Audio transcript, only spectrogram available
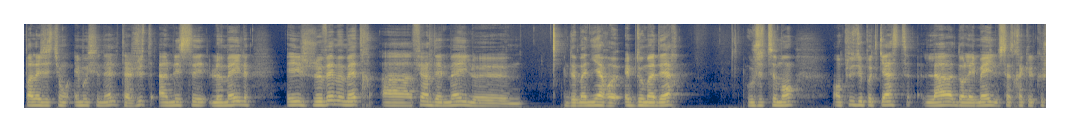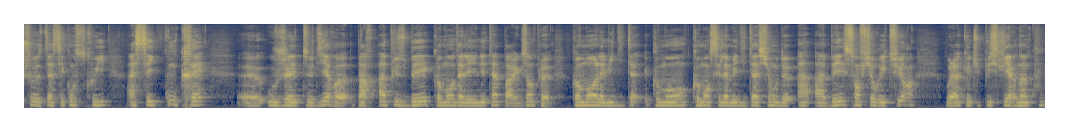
par la gestion émotionnelle. Tu as juste à me laisser le mail et je vais me mettre à faire des mails euh, de manière hebdomadaire où justement, en plus du podcast, là, dans les mails, ça sera quelque chose d'assez construit, assez concret, euh, où je vais te dire euh, par A plus B comment d'aller une étape, par exemple, comment, comment commencer la méditation de A à B sans fioriture, voilà, que tu puisses lire d'un coup.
